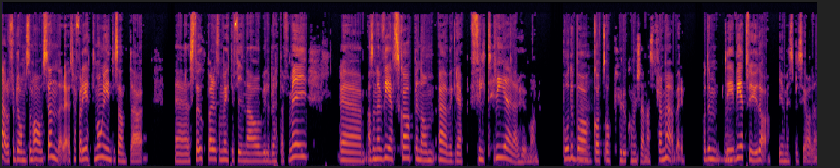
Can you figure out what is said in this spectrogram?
och för de som avsändare? Jag träffade jättemånga intressanta eh, ståuppare som var jättefina och ville berätta för mig. Eh, alltså när vetskapen om övergrepp filtrerar humorn. Både bakåt och hur det kommer kännas framöver. Och det, det vet vi ju idag i och med specialen.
